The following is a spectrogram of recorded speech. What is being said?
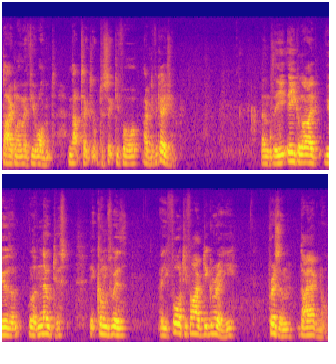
diagonal if you want and that takes up to 64 magnification. And the eagle-eyed viewer will have noticed it comes with a 45 degree prism diagonal.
